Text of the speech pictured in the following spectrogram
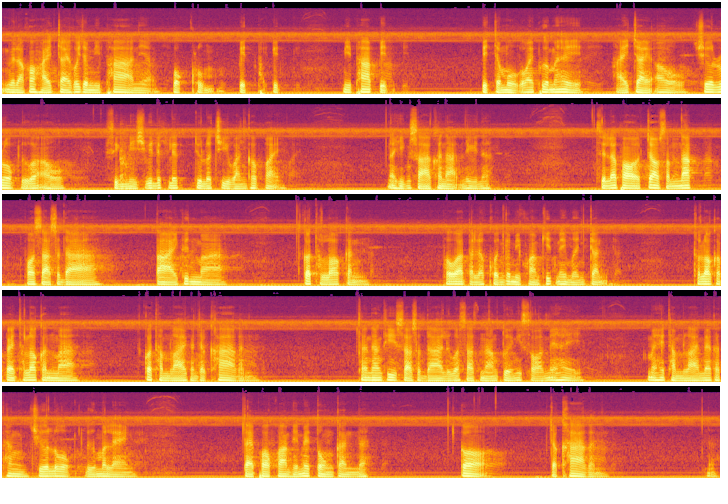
เวลาเขาหายใจก็จะมีผ้าเนี่ยปกคลุมปิดปิด มีผ้าปิด ปิดจมูกเอาไว้เพื่อไม่ให้หายใจเอาเชื้อโรคหรือว่าเอาสิ่งมีชีวิตเล็ก ๆ จุลชีวันเข้าไปนะหิงสาขนาดนี้นะ เสร็จแล้วพอเจ้าสำนัก พอศาสดาตายขึ้นมา ก็ทะเลาะกกัน เพราะว่าแต่ละคนก็มีความคิดไม่เหมือนกัน ทะเลาะกกันไปทะเลาะกกันมา ก็ทำร้ายกันจะฆ่ากัน ทั้งทั้งที่ศาสดาหรือว่าศาสนาตัวเองนี่สอนไม่ให้ ไม่ให้ทำร้ายแม้กระทั่งเชื้อโรคหรือมแมลง แต่พอความเห็นไม่ตรงกันนะ ก็จะฆ่ากันนะ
